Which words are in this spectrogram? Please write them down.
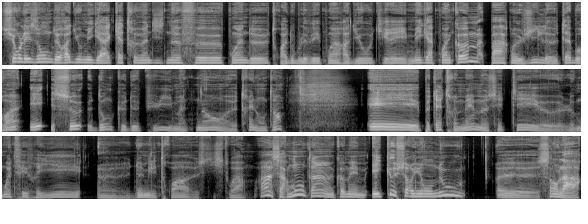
sur les ondes de Radio Méga 99.2 www.radio-méga.com par Gilles Tabourin et ce donc depuis maintenant euh, très longtemps. Et peut-être même c'était euh, le mois de février euh, 2003, euh, cette histoire. Ah, ça remonte hein, quand même. Et que serions-nous euh, sans l'art?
